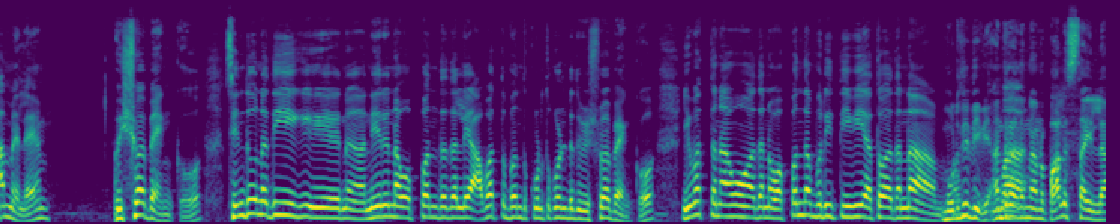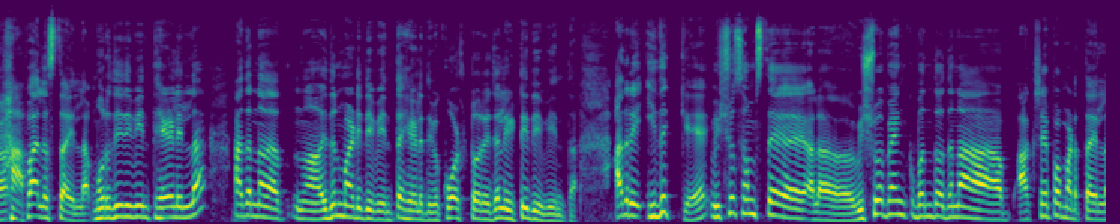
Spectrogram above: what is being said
ಆಮೇಲೆ ವಿಶ್ವ ಬ್ಯಾಂಕು ಸಿಂಧೂ ನದಿ ನೀರಿನ ಒಪ್ಪಂದದಲ್ಲಿ ಅವತ್ತು ಬಂದು ಕುಳಿತುಕೊಂಡಿದ್ದು ವಿಶ್ವ ಬ್ಯಾಂಕು ಇವತ್ತು ನಾವು ಅದನ್ನು ಒಪ್ಪಂದ ಮುರಿತೀವಿ ಅಥವಾ ಅದನ್ನು ಮುರಿದಿದ್ದೀವಿ. ಅಂದ್ರೆ ಅದನ್ನ ನಾನು ಪಾಲಿಸ್ತಾ ಇಲ್ಲ. ಹಾಂ ಪಾಲಿಸ್ತಾ ಇಲ್ಲ. ಮುರಿದಿದ್ದೀವಿ ಅಂತ ಹೇಳಿಲ್ಲ. ಅದನ್ನು ಇದನ್ನು ಮಾಡಿದ್ದೀವಿ ಅಂತ ಹೇಳಿದ್ದೀವಿ. ಕೋಲ್ಡ್ ಸ್ಟೋರೇಜಲ್ಲಿ ಇಟ್ಟಿದ್ದೀವಿ ಅಂತ. ಆದರೆ ಇದಕ್ಕೆ ವಿಶ್ವಸಂಸ್ಥೆ ಅಲ್ಲ ವಿಶ್ವ ಬ್ಯಾಂಕ್ ಬಂದು ಅದನ್ನು ಆಕ್ಷೇಪ ಮಾಡ್ತಾ ಇಲ್ಲ.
